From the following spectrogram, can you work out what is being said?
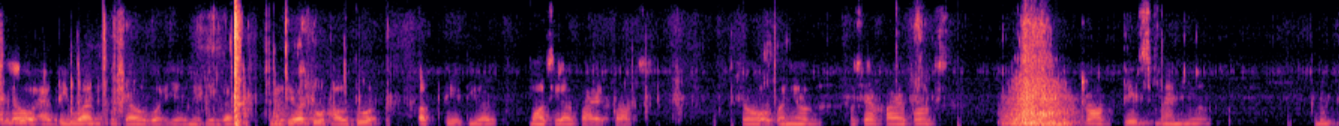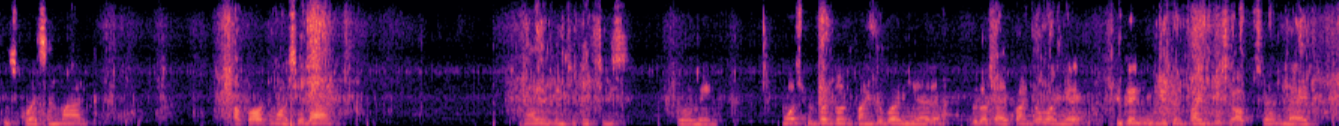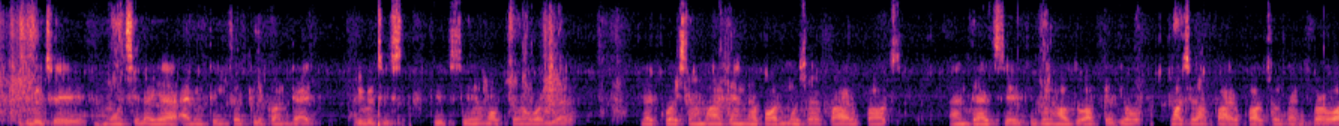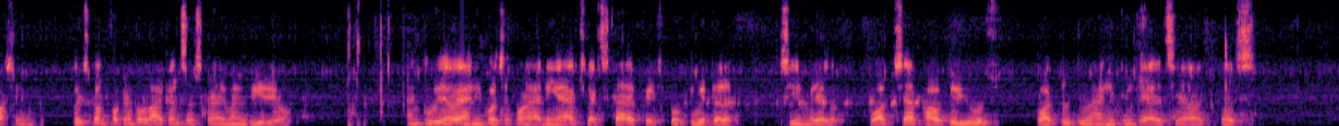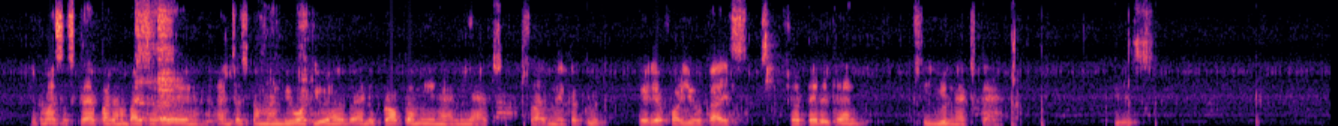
Hello everyone, Khushal over here making a video to how to update your Mozilla Firefox. So open your Mozilla Firefox, drop this menu, click this question mark about Mozilla. Now you can see this is roaming. Most people don't find over here because I find over here. You can you can find this option like it will say Mozilla yeah, anything just click on that. You will see this same option over here like question mark and about Mozilla Firefox. And that's it. You know how to update your Mozilla Firefox. So thanks for watching. Please don't forget to like and subscribe my video. And do you have any question for any apps? Like Skype Facebook Twitter Gmail WhatsApp. How to use what to do anything else? Yeah just hit my subscribe button by the way and just comment me what you have. Any problem in any apps so I'll make a good video for you guys. So till then see you next time. Peace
